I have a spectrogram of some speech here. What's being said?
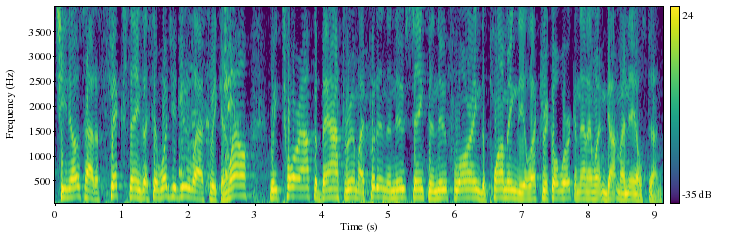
She knows how to fix things. I said, What'd you do last weekend? Well, we tore out the bathroom, I put in the new sink, the new flooring, the plumbing, the electrical work, and then I went and got my nails done.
